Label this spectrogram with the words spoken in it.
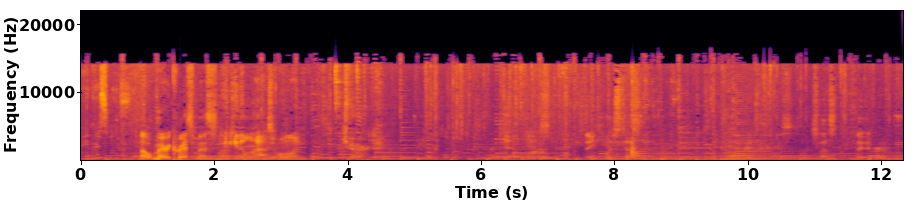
Merry Christmas. Oh, Merry Christmas. He don't last. Hold on. Jared. Yeah. You think he was testing that's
